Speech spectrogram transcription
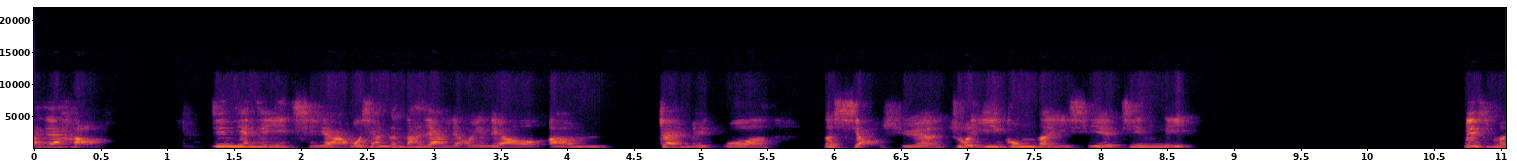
大家好，今天这一期呀，我想跟大家聊一聊，嗯，在美国的小学做义工的一些经历。为什么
